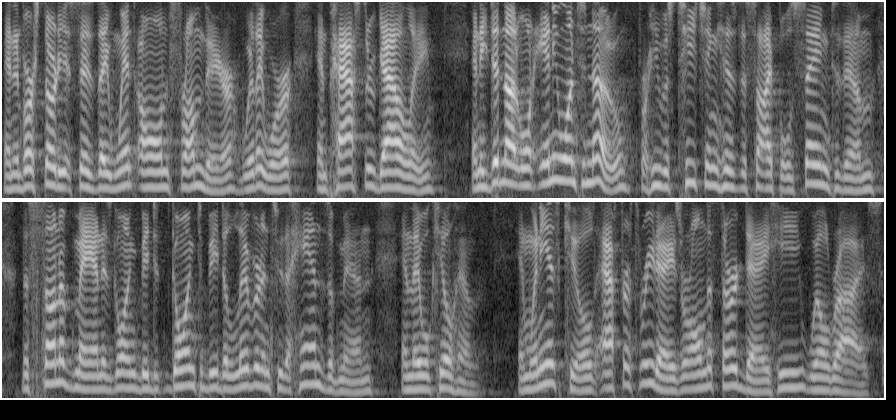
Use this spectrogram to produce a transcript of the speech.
And in verse 30, it says, They went on from there, where they were, and passed through Galilee. And he did not want anyone to know, for he was teaching his disciples, saying to them, The Son of Man is going to, be, going to be delivered into the hands of men, and they will kill him. And when he is killed, after three days or on the third day, he will rise.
